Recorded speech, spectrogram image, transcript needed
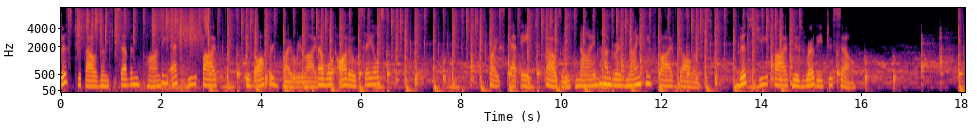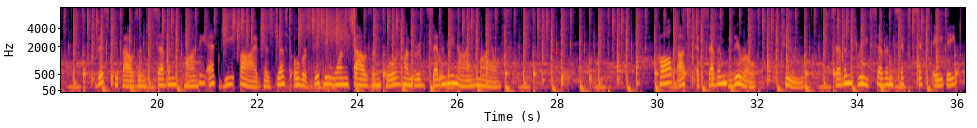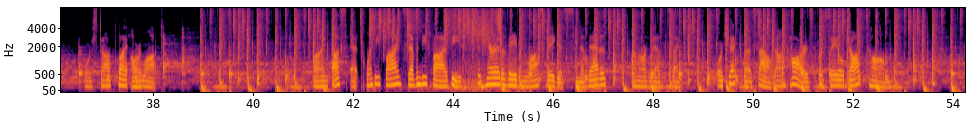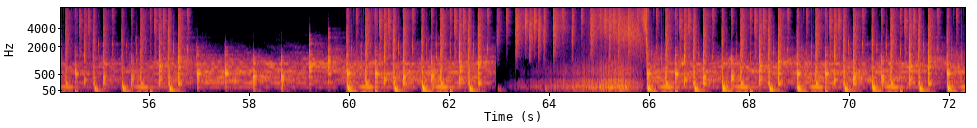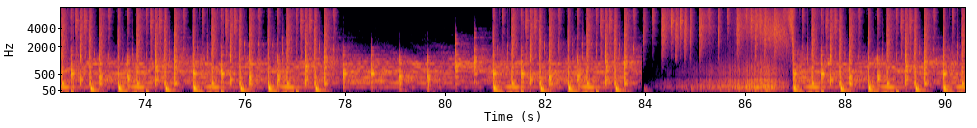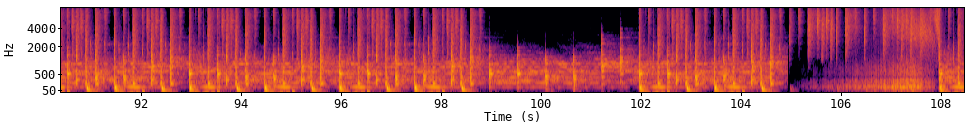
This 2007 Pontiac G5 is offered by Reliable Auto Sales. Priced at $8,995, this G5 is ready to sell. This 2007 Pontiac G5 has just over 51,479 miles. Call us at 702-737-6688 or stop by our lot. Find us at 2575 East Sahara Ave in Las Vegas, Nevada on our website or check us out on carsforsale.com. Thank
